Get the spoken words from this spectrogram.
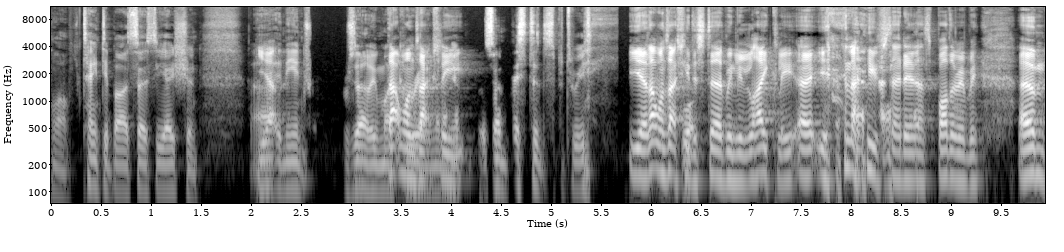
well, tainted by association. Uh, yeah. In the interest of preserving my that one's actually some distance between. Yeah, that one's actually what? disturbingly likely. Uh, yeah, now you've said it, that's bothering me. Um,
